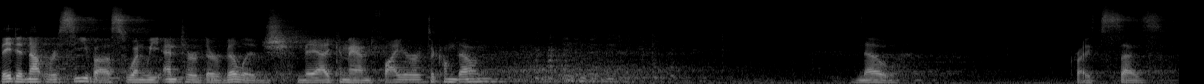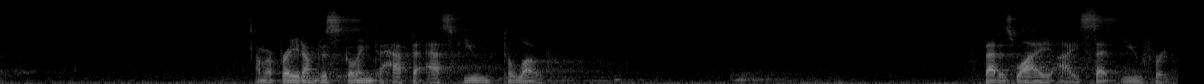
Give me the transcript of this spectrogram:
they did not receive us when we entered their village. May I command fire to come down? no, Christ says. I'm afraid I'm just going to have to ask you to love. That is why I set you free.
